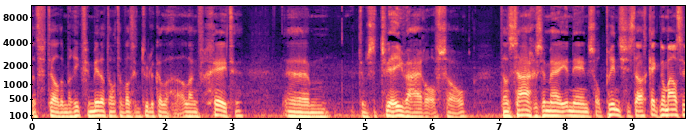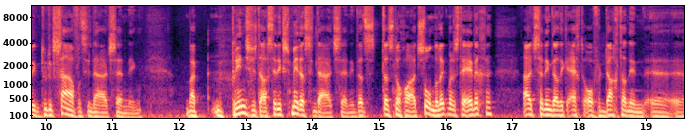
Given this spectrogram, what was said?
dat vertelde Marieke vanmiddag nog, dat was ik natuurlijk al, lang vergeten. Um, toen ze twee waren of zo, dan zagen ze mij ineens op Prinsjesdag. Kijk, normaal zit ik natuurlijk s'avonds in de uitzending. Maar Prinsjesdag zit ik smiddags in de uitzending. Dat is, dat is nogal uitzonderlijk, maar dat is de enige uitzending... dat ik echt overdag dan in... Uh, uh,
